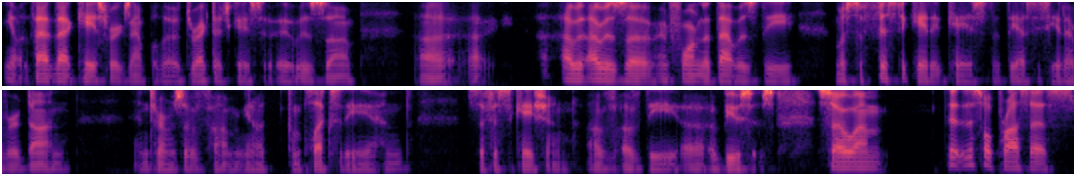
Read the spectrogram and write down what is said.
you know that that case, for example, the direct edge case, it was. Um, uh, I, was uh, informed that that was the most sophisticated case that the SEC had ever done in terms of um, you know complexity and sophistication of of the uh, abuses. So um, th- this whole process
